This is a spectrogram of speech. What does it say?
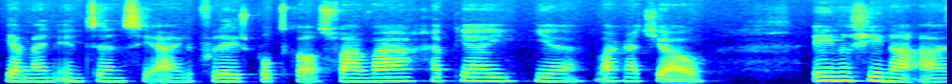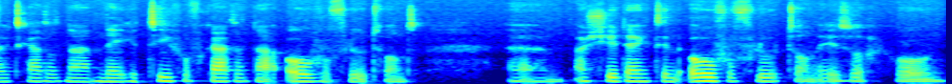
ja, mijn intentie eigenlijk voor deze podcast. Waar, waar heb jij je, waar gaat jouw energie naar uit? Gaat het naar het negatief of gaat het naar overvloed? Want ehm, als je denkt in overvloed, dan is er gewoon.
